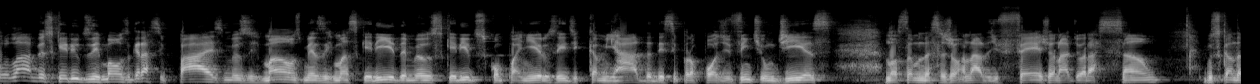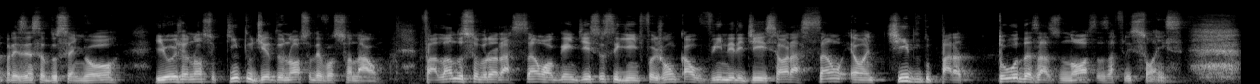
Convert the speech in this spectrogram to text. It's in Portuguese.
Olá, meus queridos irmãos, graça e paz, meus irmãos, minhas irmãs queridas, meus queridos companheiros aí de caminhada desse propósito de 21 dias. Nós estamos nessa jornada de fé, jornada de oração, buscando a presença do Senhor. E hoje é o nosso quinto dia do nosso devocional. Falando sobre oração, alguém disse o seguinte: foi João Calvino, ele disse: a oração é o antídoto para todas as nossas aflições.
